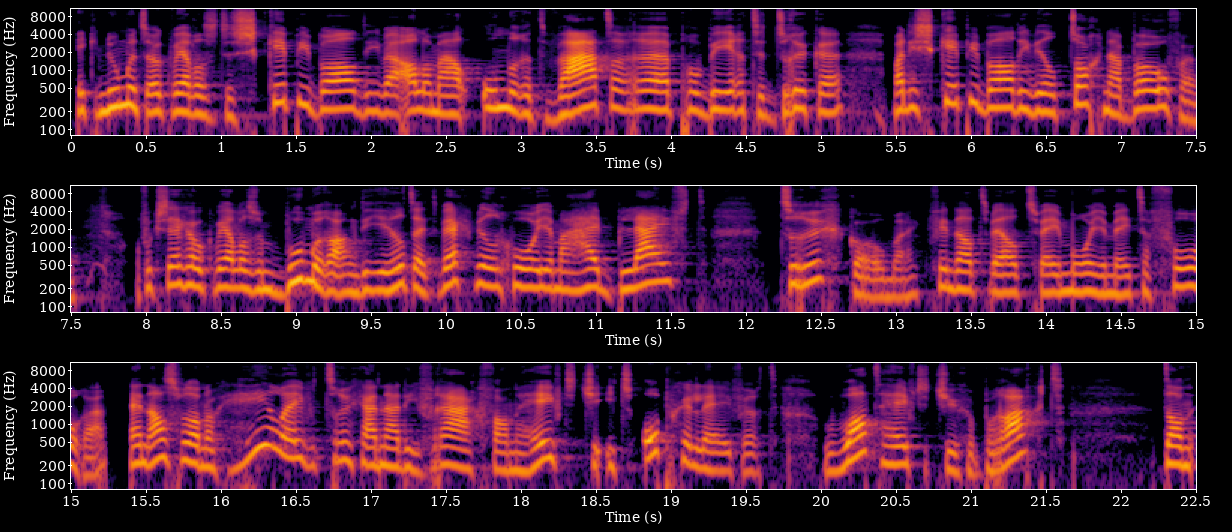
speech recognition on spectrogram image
Ik noem het ook wel eens de skippybal die wij allemaal onder het water uh, proberen te drukken, maar die skippybal die wil toch naar boven. Of ik zeg ook wel eens een boemerang die je heel tijd weg wil gooien, maar hij blijft terugkomen. Ik vind dat wel twee mooie metaforen. En als we dan nog heel even teruggaan naar die vraag van heeft het je iets opgeleverd? Wat heeft het je gebracht? Dan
